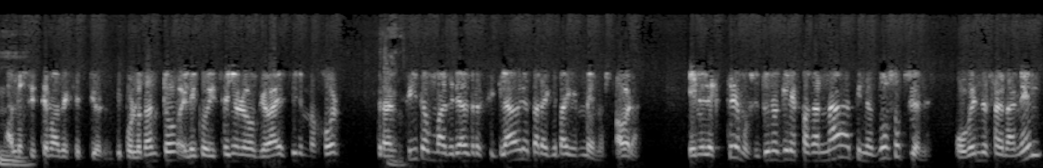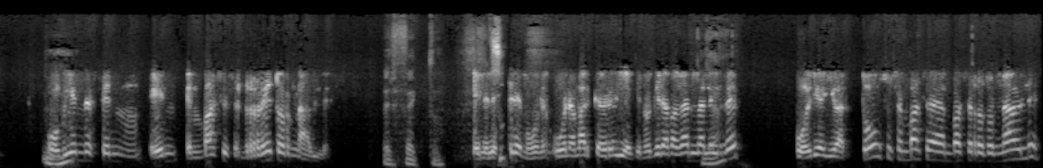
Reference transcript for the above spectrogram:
a los mm. sistemas de gestión. Y por lo tanto, el ecodiseño lo que va a decir es mejor transita un material reciclable para que pagues menos. Ahora, en el extremo, si tú no quieres pagar nada, tienes dos opciones. O vendes a granel o vendes en, en envases retornables. Perfecto. En el extremo, una, marca de bebida que no quiera pagar la ley red, podría llevar todos sus envases a envases retornables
